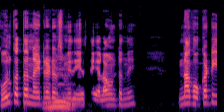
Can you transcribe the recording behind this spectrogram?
కోల్కతా నైట్ రైడర్స్. మీద వేస్తే ఎలా ఉంటుంది నాకు ఒకటి.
